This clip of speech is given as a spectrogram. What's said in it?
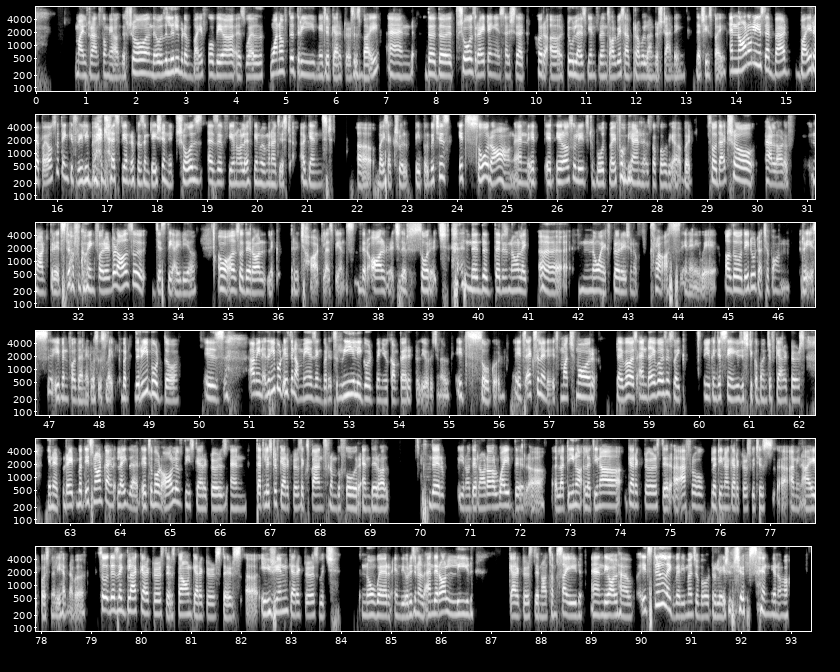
mild transphobia on the show and there was a little bit of biphobia as well. One of the three major characters is bi and the the show's writing is such that her uh, two lesbian friends always have trouble understanding that she's bi. And not only is that bad bi rep i also think it's really bad lesbian representation. It shows as if you know lesbian women are just against uh, bisexual people, which is it's so wrong, and it, it it also leads to both biphobia and lesbophobia. But so that show a lot of not great stuff going for it, but also just the idea. Oh, also they're all like rich, hot lesbians. They're all rich. They're so rich. there, there is no like uh, no exploration of class in any way. Although they do touch upon race, even for then it was a slight. But the reboot though is I mean, the reboot isn't amazing, but it's really good when you compare it to the original. It's so good. It's excellent. It's much more diverse, and diverse is like you can just say you just stick a bunch of characters in it right? But it's not kind of like that. It's about all of these characters and that list of characters expands from before and they're all they're you know they're not all white. They're uh, latina latina characters. They're uh, afro latina characters which is uh, i mean i personally have never so there's like black characters there's brown characters there's uh, asian characters which nowhere in the original and they're all lead characters they're not some side and they all have it's still like very much about relationships and you know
